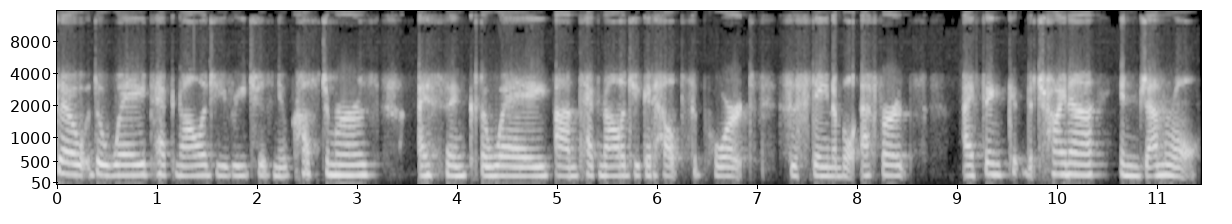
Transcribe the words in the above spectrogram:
So the way technology reaches new customers, I think the way um, technology could help support sustainable efforts. I think that China in general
